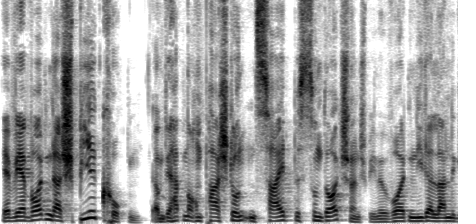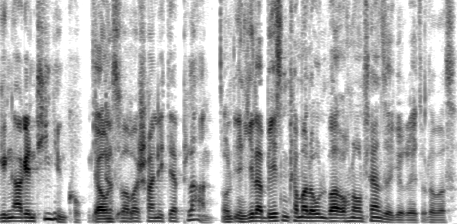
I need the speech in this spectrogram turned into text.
Ja, wir wollten das Spiel gucken. Ja. Und wir hatten noch ein paar Stunden Zeit bis zum Deutschlandspiel. Wir wollten Niederlande gegen Argentinien gucken. Ja, und- das war wahrscheinlich der Plan. Und in jeder Besenkammer da unten war auch noch ein Fernsehgerät, oder was?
